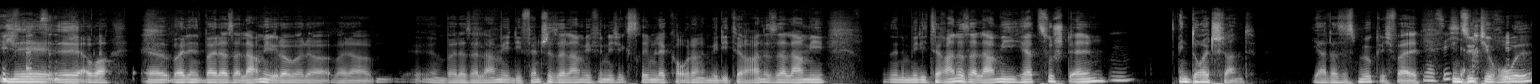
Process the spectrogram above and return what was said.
Nee, nee, aber äh, bei, den, bei der Salami oder bei der, bei der, äh, bei der Salami, die Fenchel Salami finde ich extrem lecker oder eine mediterrane Salami. Eine mediterrane Salami herzustellen Mhm. in Deutschland. Ja, das ist möglich, weil Ja, in Südtirol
